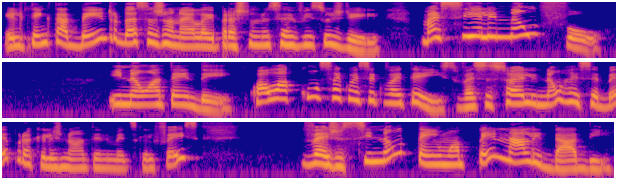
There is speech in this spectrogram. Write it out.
Ele tem que estar dentro dessa janela aí prestando os serviços dele. Mas se ele não for e não atender, qual a consequência que vai ter isso? Vai ser só ele não receber por aqueles não atendimentos que ele fez? Veja, se não tem uma penalidade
